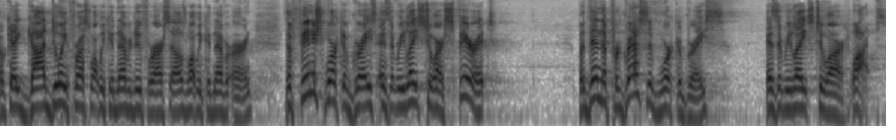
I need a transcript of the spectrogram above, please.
okay, God doing for us what we could never do for ourselves, what we could never earn, the finished work of grace as it relates to our spirit, but then the progressive work of grace as it relates to our lives.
